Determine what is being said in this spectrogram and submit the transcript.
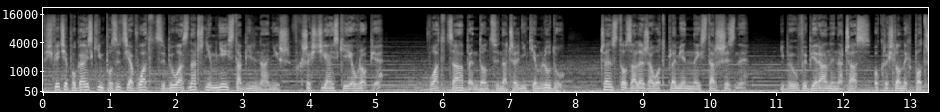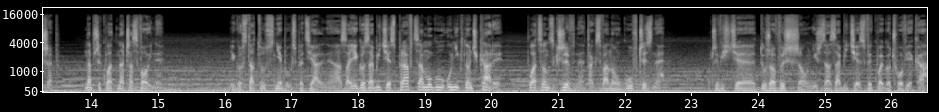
W świecie pogańskim pozycja władcy była znacznie mniej stabilna niż w chrześcijańskiej Europie. Władca, będący naczelnikiem ludu, często zależał od plemiennej starszyzny i był wybierany na czas określonych potrzeb, na przykład na czas wojny. Jego status nie był specjalny, a za jego zabicie sprawca mógł uniknąć kary, płacąc grzywnę, tak zwaną główczyznę. Oczywiście dużo wyższą niż za zabicie zwykłego człowieka.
